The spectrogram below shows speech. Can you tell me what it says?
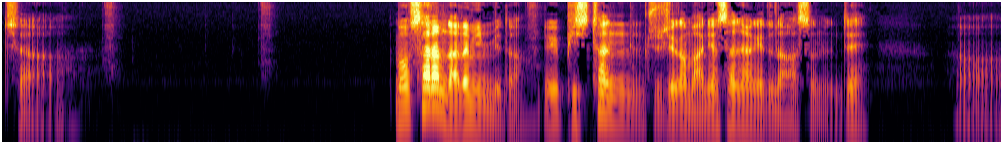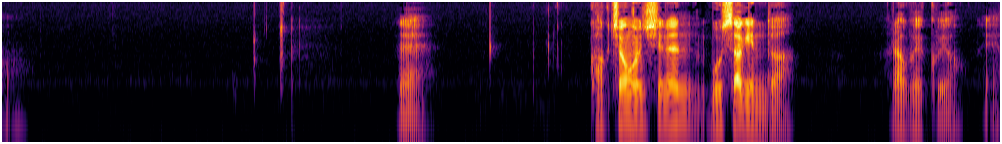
자. 뭐 사람 나름입니다. 비슷한 주제가 마녀사냥에도 나왔었는데 어. 네. 곽정원 씨는 못 사귄다라고 했고요. 예.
